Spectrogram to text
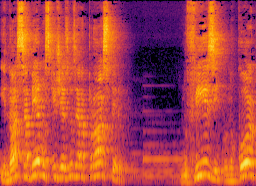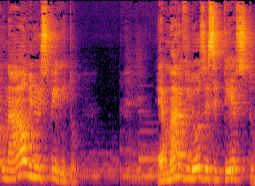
E nós sabemos que Jesus era próspero no físico, no corpo, na alma e no espírito. É maravilhoso esse texto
